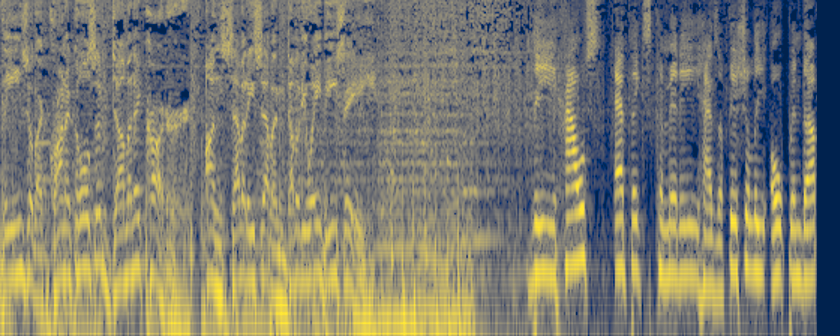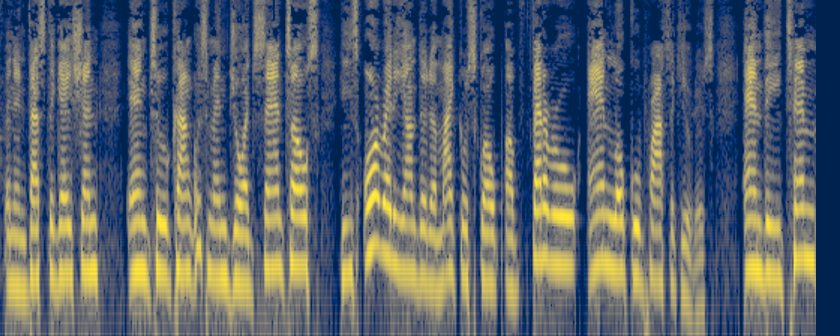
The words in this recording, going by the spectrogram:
These are the Chronicles of Dominic Carter on 77 WABC. The House Ethics Committee has officially opened up an investigation into Congressman George Santos. He's already under the microscope of federal and local prosecutors. And the 10,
